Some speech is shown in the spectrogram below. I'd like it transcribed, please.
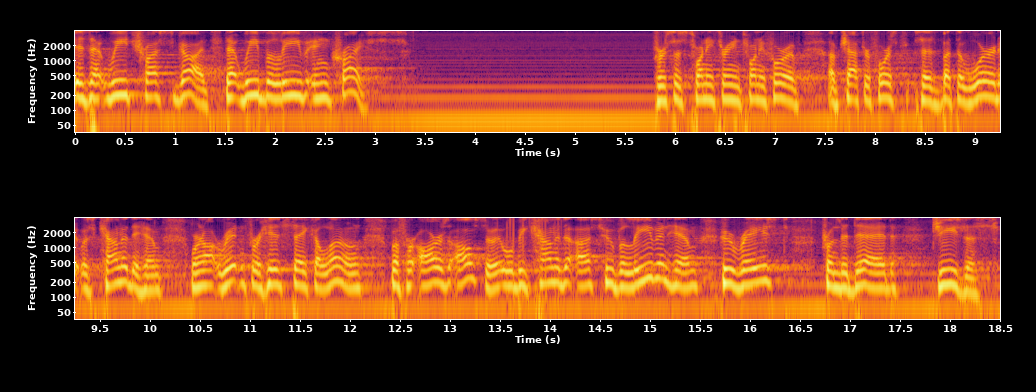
is that we trust God, that we believe in Christ. Verses 23 and 24 of, of chapter 4 says, But the word it was counted to him were not written for his sake alone, but for ours also. It will be counted to us who believe in him who raised from the dead Jesus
